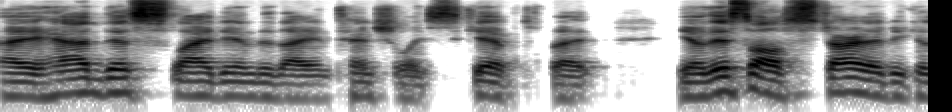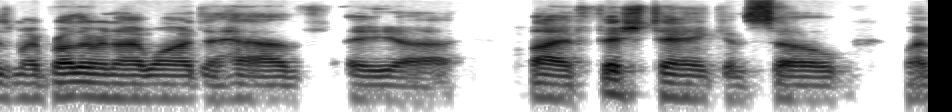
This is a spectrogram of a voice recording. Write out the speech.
I had this slide in that I intentionally skipped, but you know, this all started because my brother and I wanted to have a uh, buy a fish tank, and so my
